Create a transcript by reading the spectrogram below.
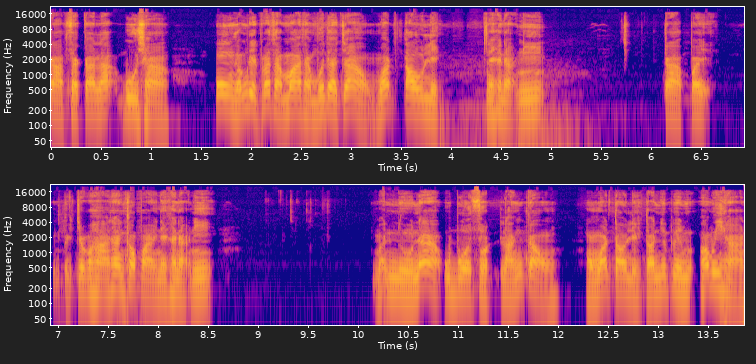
กราบสักการะบูชา องค์สมเด็จพระสัมมาสัมพุทธเจ้า วัดเตาเหล็กในขณะนี้กราบไปจะพาท่านเข้าไปในขณะนี้ มันอยู่หน้าอุโบสถหลังเก่า ของวัดเตาเหล็กตอนนี้เป็นพระวิหาร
